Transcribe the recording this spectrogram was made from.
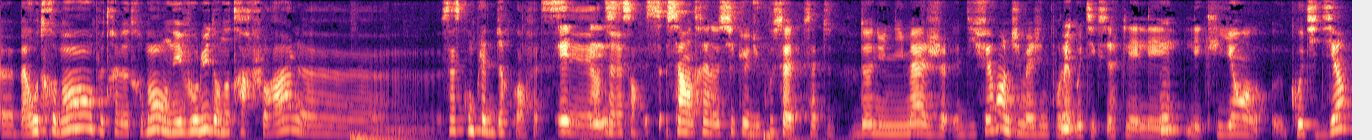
euh, bah, autrement, on peut travailler autrement, on évolue dans notre art floral, ça se complète bien quoi en fait, c'est et intéressant. Ça, entraîne aussi que du coup, ça, ça te donne une image différente, j'imagine, pour la boutique. C'est-à-dire que les, les, Mm. les clients euh, quotidiens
